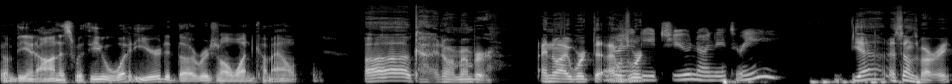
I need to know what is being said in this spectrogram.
I'm being honest with you. What year did the original one come out? Uh, God, I don't remember. I know I worked at, I was working. 92, 93? Yeah, that sounds about right.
